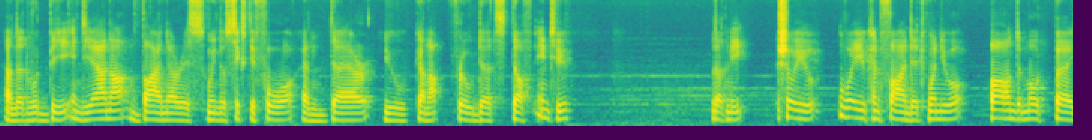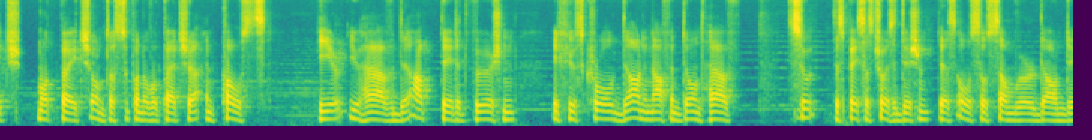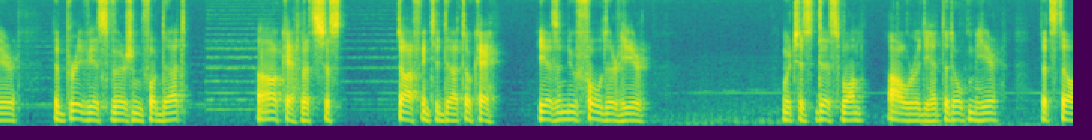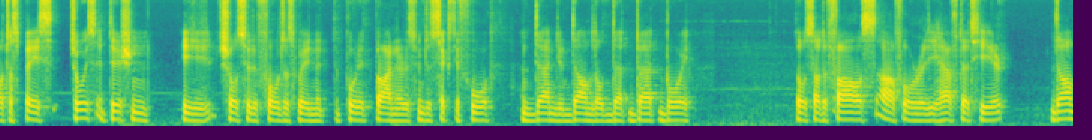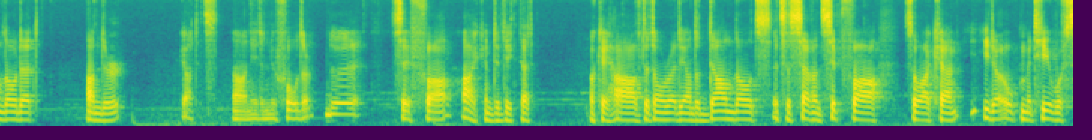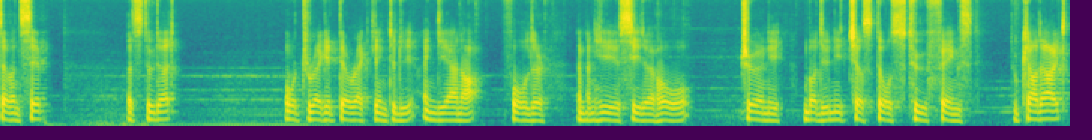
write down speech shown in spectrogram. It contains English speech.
And that would be Indiana binaries Windows 64 and there you gonna throw that stuff into. Let me show you where you can find it when you are on the mod page, mod page on the Supernova Patcher uh, and posts here you have the updated version. If you scroll down enough and don't have so the Spacer's Choice edition, there's also somewhere down there the previous version for that. Okay, let's just dive into that. Okay, here's a new folder here, which is this one. I already had that open here. That's the Outer Space Choice edition. He shows you the folders where you need to put it binaries Windows 64 and then you download that bad boy. Those are the files. I've already have that here. Downloaded under god it's I need a new folder. Save file. I can delete that okay I have that already on the downloads. It's a 7 zip file so I can either open it here with 7 zip. Let's do that. Or drag it directly into the Indiana folder. And then here you see the whole journey. But you need just those two things to cut out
